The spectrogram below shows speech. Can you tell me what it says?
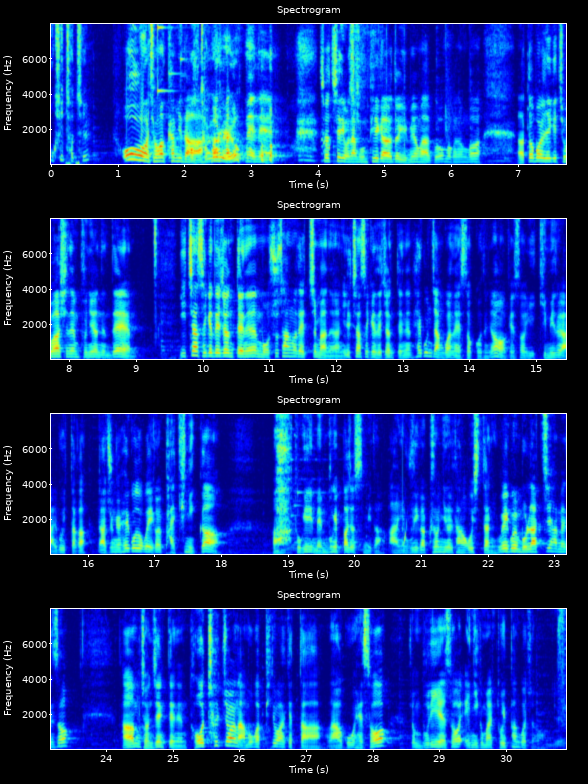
혹시 처칠? 오 정확합니다. 어, 정말이에요? 네네. 처칠이 워낙 문필가로도 유명하고 뭐 그런 거 어, 떠벌리기 좋아하시는 분이었는데 2차 세계대전 때는 뭐 수상을 했지만은 1차 세계대전 때는 해군 장관을 했었거든요. 그래서 이 기밀을 알고 있다가 나중에 회고록에 이걸 밝히니까 아 독일이 멘붕에 빠졌습니다. 아니 우리가 그런 일을 당하고 있었다니 왜 그걸 몰랐지 하면서 다음 전쟁 때는 더 철저한 암호가 필요하겠다라고 해서 좀 무리해서 애니그마를 도입한 거죠. 예.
